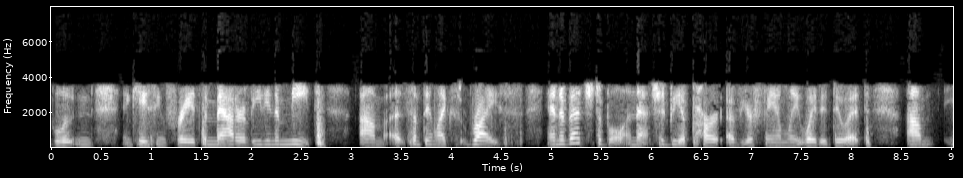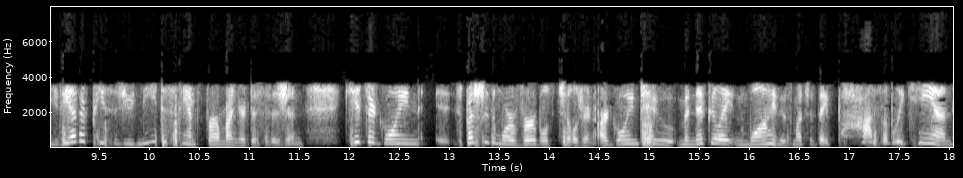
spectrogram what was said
gluten and casein free. It's a matter of eating a meat, um, uh, something like rice, and a vegetable, and that should be a part of your family way to do it. Um, the other piece is you need to stand firm on your decision. Kids are going, especially the more verbal children, are going to manipulate and whine as much as they possibly can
